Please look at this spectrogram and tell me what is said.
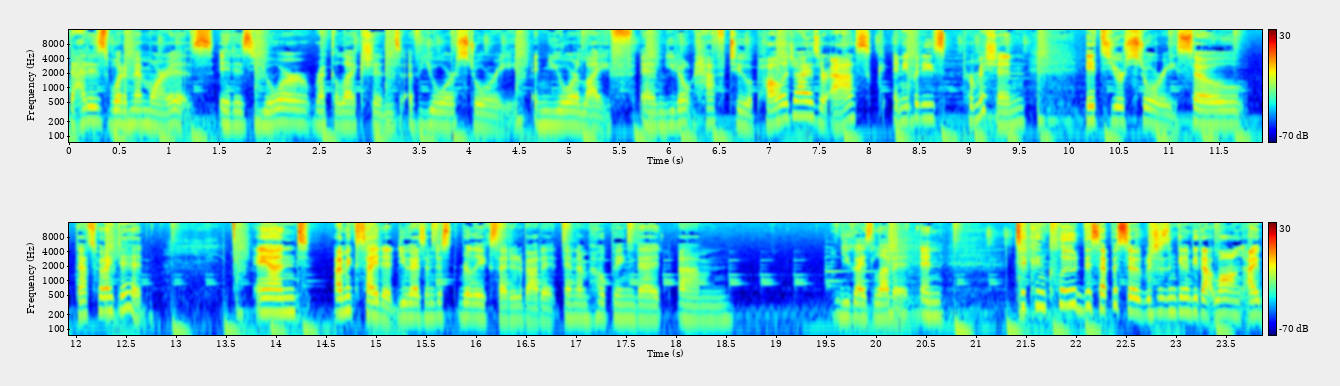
that is what a memoir is. It is your recollections of your story and your life. And you don't have to apologize or ask anybody's permission. It's your story. So that's what I did. And I'm excited, you guys. I'm just really excited about it. And I'm hoping that um, you guys love it. And to conclude this episode, which isn't going to be that long, I,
